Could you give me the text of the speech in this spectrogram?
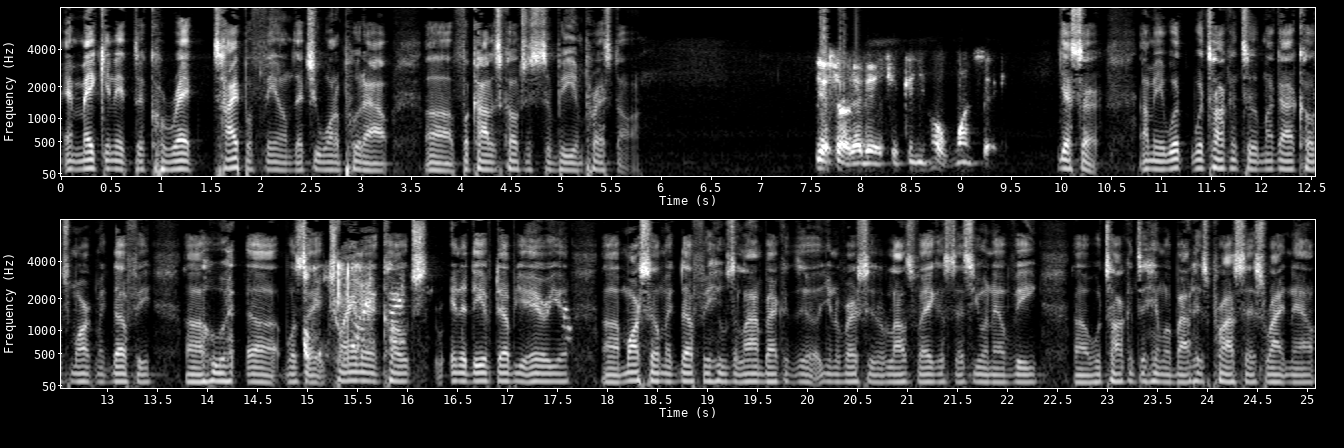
and making it the correct type of film that you want to put out uh, for college coaches to be impressed on. Yes, sir. That is. Can you hold one second? Yes, sir. I mean, we're, we're talking to my guy, Coach Mark McDuffie, uh, who uh, was a trainer and coach in the DFW area. Uh, Marcel McDuffie, who's a linebacker at the University of Las Vegas, that's UNLV. Uh, we're talking to him about his process right now,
